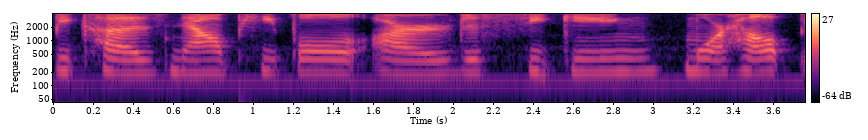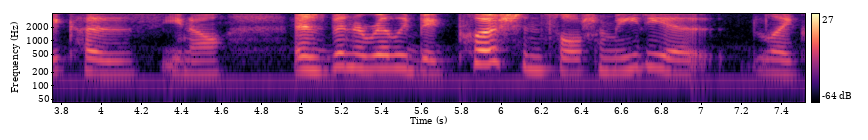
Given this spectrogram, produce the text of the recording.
because now people are just seeking more help because you know there's been a really big push in social media like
